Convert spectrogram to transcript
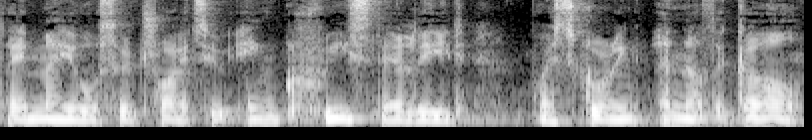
they may also try to increase their lead by scoring another goal.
